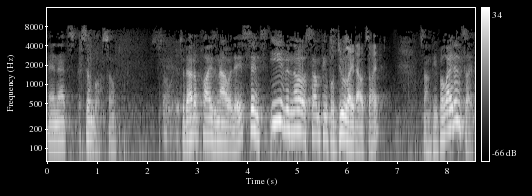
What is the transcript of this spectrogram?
and that's a symbol. So, so, so that applies nowadays, since even though some people do light outside, some people light inside.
